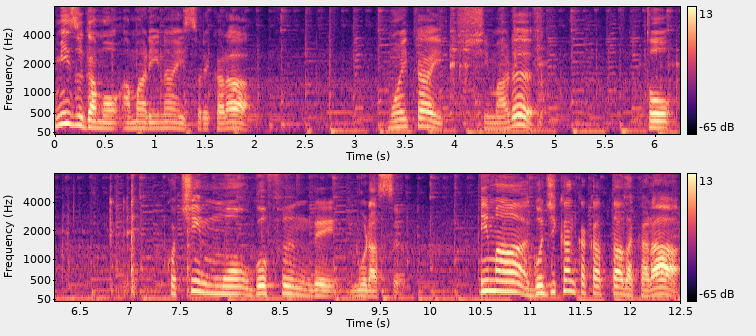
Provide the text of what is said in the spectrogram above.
水がもうあまりない。それからもう一回閉まる。とこっちも5分で蒸らす。今5時間かかっただから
